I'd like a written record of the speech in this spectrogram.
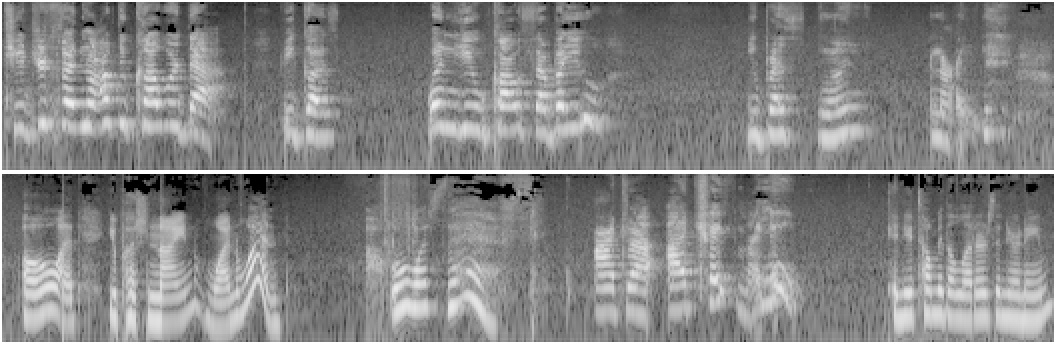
teacher said not to cover that because when you call somebody, you press one nine. Oh, you push 911. Oh, what's this? I draw, I trace my name. Can you tell me the letters in your name?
